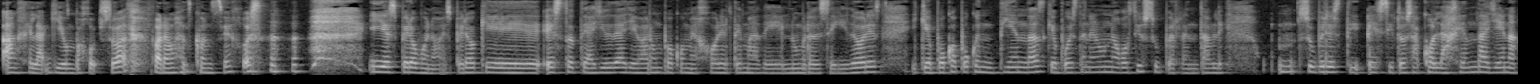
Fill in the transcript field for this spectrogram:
angela-soad para más consejos. y espero, bueno, espero que esto te ayude a llevar un poco mejor el tema del número de seguidores y que poco a poco entiendas que puedes tener un negocio súper rentable, mm, súper exitosa, con la agenda llena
